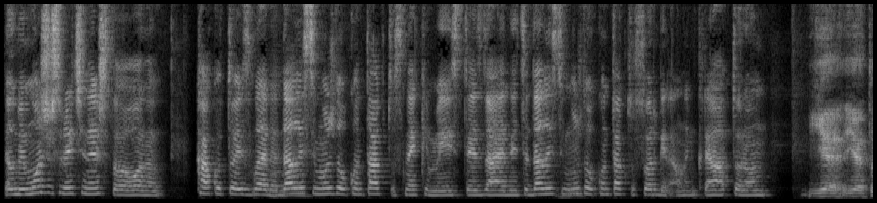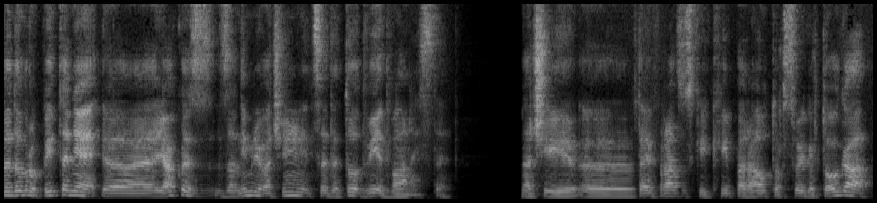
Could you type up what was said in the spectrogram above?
Jel mi možeš reći nešto ono, kako to izgleda? Da li mhm. si možda u kontaktu s nekim iz te zajednice? Da li si mhm. možda u kontaktu s originalnim kreatorom? Je, je, to je dobro pitanje. E, jako je zanimljiva činjenica da je to 2012. Znači, e, taj francuski kipar, autor svega toga,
